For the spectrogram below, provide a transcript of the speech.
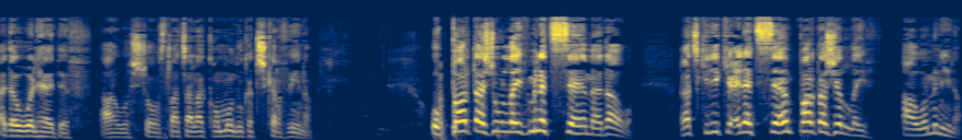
هذا هو الهدف. ها هو شتو وصلت la commande وكتشكر فينا. وبارطاجيو ال live من هاد السهم هذا هو. غتكليكي على هاد السهم بارطاجي ال live. ها هو من هنا.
